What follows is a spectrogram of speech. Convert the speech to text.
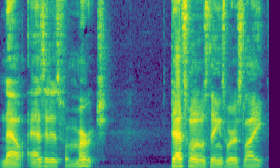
Now, as it is for merch, that's one of those things where it's like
